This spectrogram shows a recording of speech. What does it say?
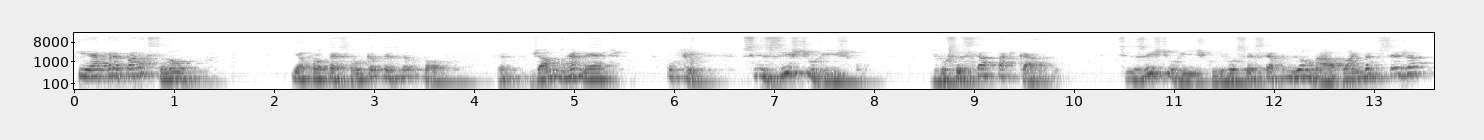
que é a preparação e a proteção, que é o terceiro tópico. Né? Já nos remete. Por quê? Se existe o risco de você ser atacado, se existe o risco de você ser aprisionado, ainda que seja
